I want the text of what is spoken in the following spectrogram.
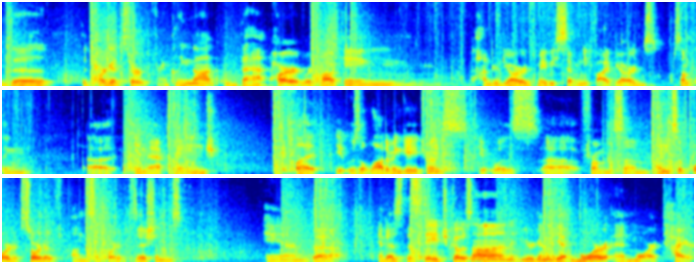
The, the targets are frankly not that hard. We're talking 100 yards, maybe 75 yards, something uh, in that range. But it was a lot of engagements. It was uh, from some unsupported, sort of unsupported positions. And, uh, and as the stage goes on, you're going to get more and more tired.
